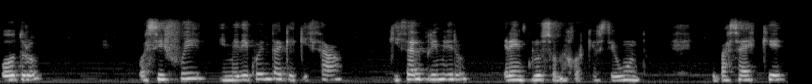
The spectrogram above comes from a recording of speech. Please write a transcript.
otro, pues sí fui y me di cuenta que quizá, quizá el primero era incluso mejor que el segundo. Lo que pasa es que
